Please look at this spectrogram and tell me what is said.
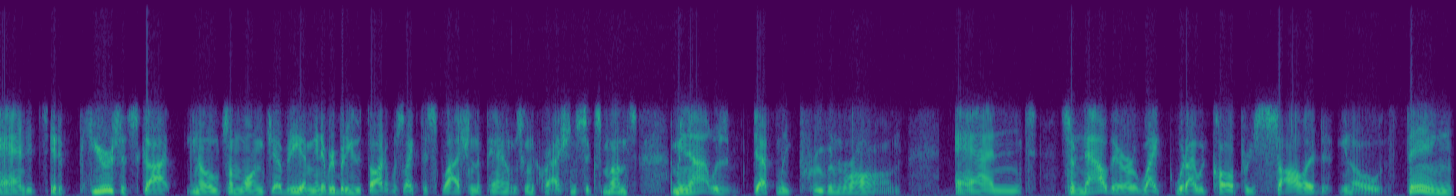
and it it appears it's got you know some longevity. I mean, everybody who thought it was like this flash in the pan, it was going to crash in six months. I mean, that was definitely proven wrong, and so now they're like what I would call a pretty solid, you know, thing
